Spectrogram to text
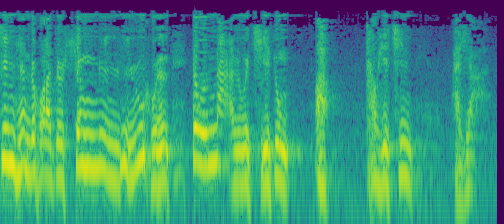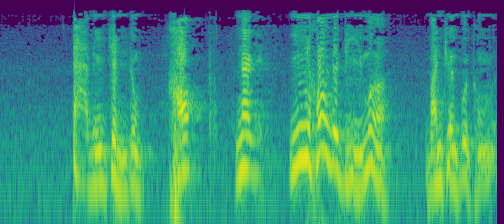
今天的话就生命灵魂都纳入其中啊，曹雪芹，哎呀。大为震动。好，那以后的笔墨完全不同了。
